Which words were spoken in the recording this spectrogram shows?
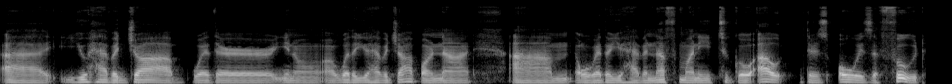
uh, you have a job whether you know uh, whether you have a job or not um, or whether you have enough money to go out there's always a food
